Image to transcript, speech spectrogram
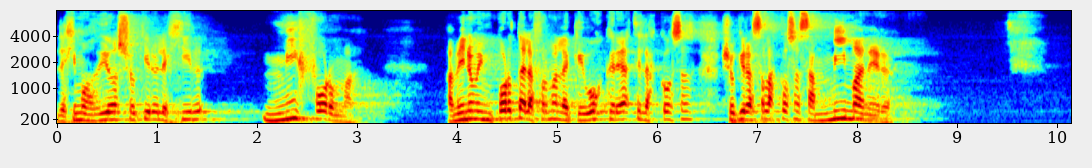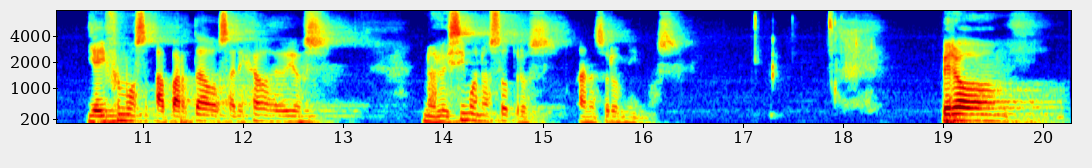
Elegimos Dios, yo quiero elegir mi forma. A mí no me importa la forma en la que vos creaste las cosas, yo quiero hacer las cosas a mi manera. Y ahí fuimos apartados, alejados de Dios. Nos lo hicimos nosotros, a nosotros mismos. Pero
